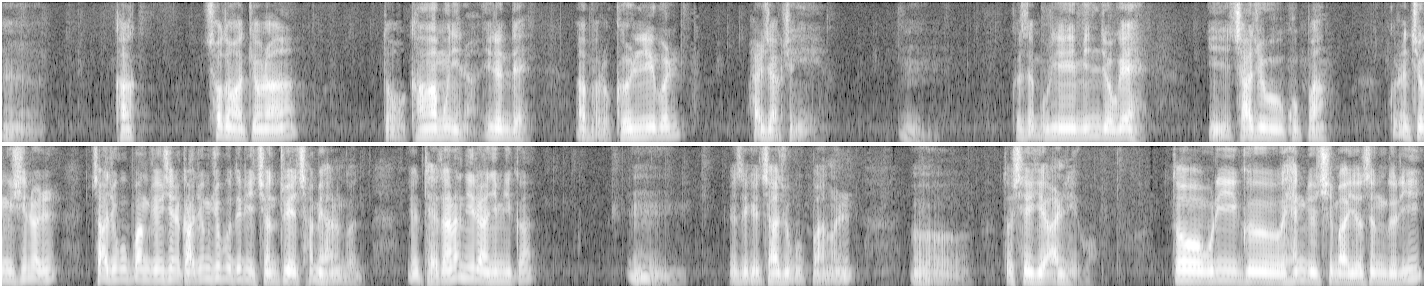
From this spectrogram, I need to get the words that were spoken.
어, 각 초등학교나 또 강화문이나 이런데 앞으로 건립을 할 작정이에요. 음. 그래서 우리 민족의 이 자주 국방 그런 정신을 자주 국방 정신을 가정주부들이 전투에 참여하는 건 대단한 일 아닙니까? 음. 그래서 이게 자주 국방을 어, 또 세계에 알리고 또 우리 그 행주치마 여성들이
